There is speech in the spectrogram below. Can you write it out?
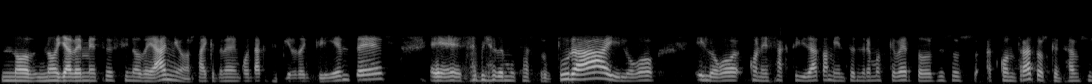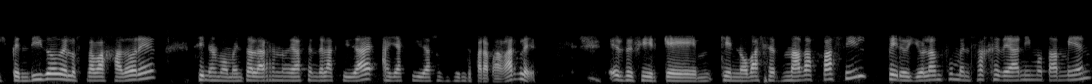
no no ya de meses sino de años. Hay que tener en cuenta que se pierden clientes, eh, se pierde mucha estructura y luego y luego con esa actividad también tendremos que ver todos esos contratos que se han suspendido de los trabajadores si en el momento de la renovación de la actividad hay actividad suficiente para pagarles. Es decir, que, que, no va a ser nada fácil, pero yo lanzo un mensaje de ánimo también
